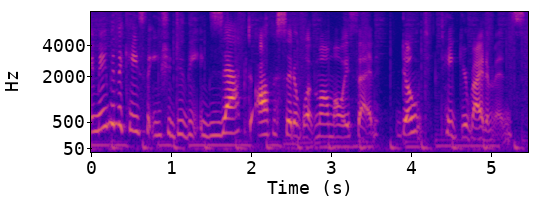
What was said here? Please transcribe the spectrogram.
It may be the case that you should do the exact opposite of what mom always said. Don't take your vitamins.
